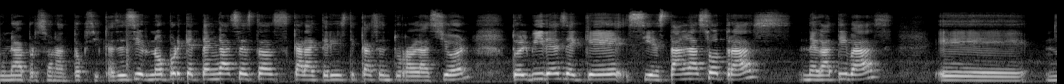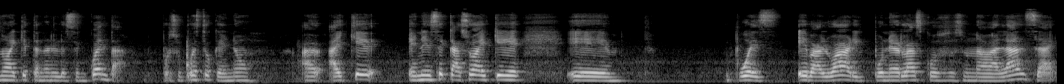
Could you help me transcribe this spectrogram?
una persona tóxica. Es decir, no porque tengas estas características en tu relación, te olvides de que si están las otras negativas, eh, no hay que tenerlas en cuenta. Por supuesto que no. Hay que, en ese caso hay que, eh, pues, evaluar y poner las cosas en una balanza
